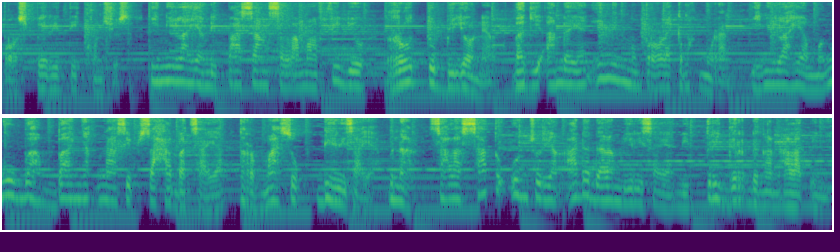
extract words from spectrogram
prosperity conscious. Inilah yang dipasang selama video Road to Billionaire bagi Anda yang ingin memperoleh kemakmuran. Inilah yang mengubah banyak nasib sahabat saya termasuk diri saya. Benar, salah satu unsur yang ada dalam diri saya di-trigger dengan alat ini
